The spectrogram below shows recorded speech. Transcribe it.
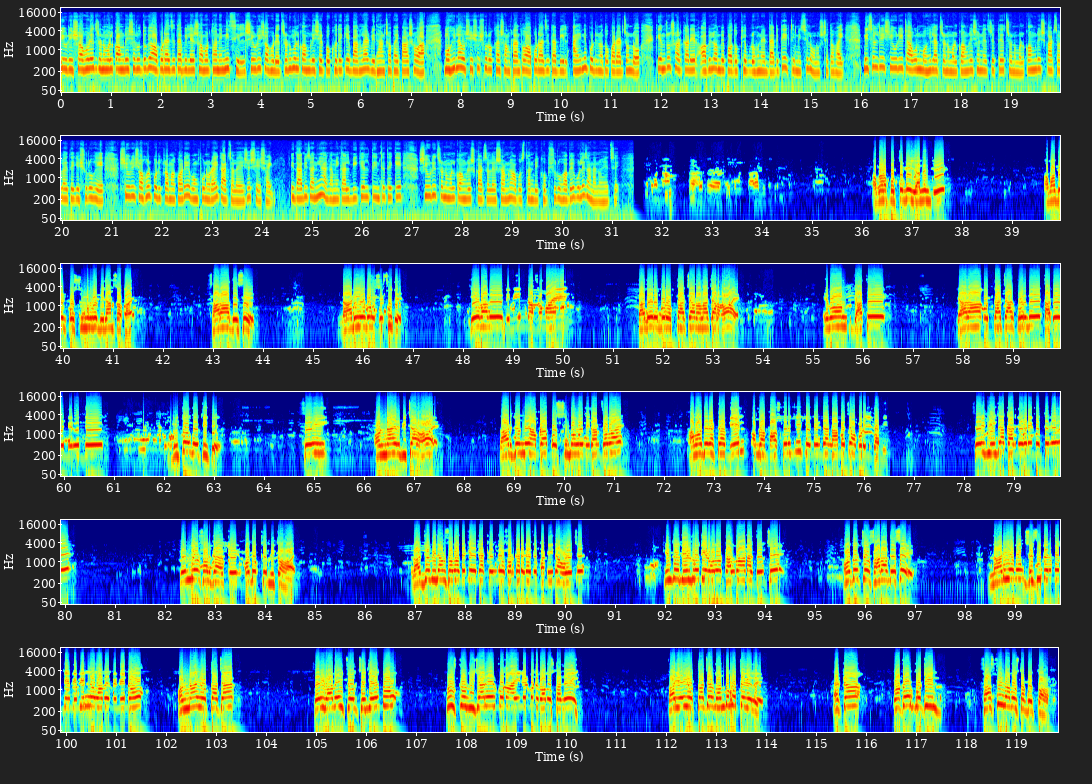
সিউড়ি শহরে তৃণমূল কংগ্রেসের উদ্যোগে অপরাজিতা বিলের সমর্থনে মিছিল। সিউড়ি শহরে তৃণমূল কংগ্রেসের পক্ষ থেকে বাংলার বিধানসভায় পাশ হওয়া মহিলা ও শিশু সুরক্ষা সংক্রান্ত অপরাজিতা বিল আইনে পরিণত করার জন্য কেন্দ্র সরকারের অবিলম্বে পদক্ষেপ গ্রহণের দাবিতে একটি মিছিল অনুষ্ঠিত হয়। মিছিলটি সিউড়ি টাউন মহিলা তৃণমূল কংগ্রেসের নেতৃত্বে তৃণমূল কংগ্রেস কার্যালয় থেকে শুরু হয়ে সিউড়ি শহর পরিক্রমা করে এবং পুনরায় কার্যালয়ে এসে শেষ হয়। এই দাবি জানিয়ে আগামীকাল বিকেল তিনটে থেকে সিউড়ি তৃণমূল কংগ্রেস কার্যালয়ের সামনে অবস্থান বিক্ষোভ শুরু হবে বলে জানানো হয়েছে। আপনারা প্রত্যেকেই জানেন যে আমাদের পশ্চিমবঙ্গ বিধানসভায় সারা দেশে নারী এবং শিশুদের যেভাবে বিভিন্ন সময়ে তাদের উপর অত্যাচার, অনাচার হয় এবং যাতে যারা অত্যাচার করবে তাদের বিরুদ্ধে দ্রুত গতিতে সেই অন্যায়ের বিচার হয়, তার জন্য আমরা পশ্চিমবঙ্গ বিধানসভায় আমাদের একটা বিল আমরা পাস করেছি, যে বিলটার নাম হচ্ছে অপরাজিতা বিল। সেই বিলটা কার্যকরী করতে গেলে কেন্দ্রীয় সরকারকে পদক্ষেপ নিতে হয়। রাজ্য বিধানসভা থেকে এটা কেন্দ্রীয় সরকারের কাছে পাঠিয়ে দেওয়া হয়েছে। কিন্তু দীর্ঘদিন হলো টালবাহানা চলছে। অথচ সারা দেশে নারী এবং শিশুদের মধ্যে বিভিন্ন ভাবে বিভিন্ন অন্যায়, অত্যাচার সেইভাবেই চলছে। যেহেতু সুষ্ঠু বিচারের কোনো আইনের কোনো ব্যবস্থা নেই, তাই এই অত্যাচার বন্ধ করতে গেলে একটা কঠোর, কঠিন শাস্তির ব্যবস্থা করতে হবে।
